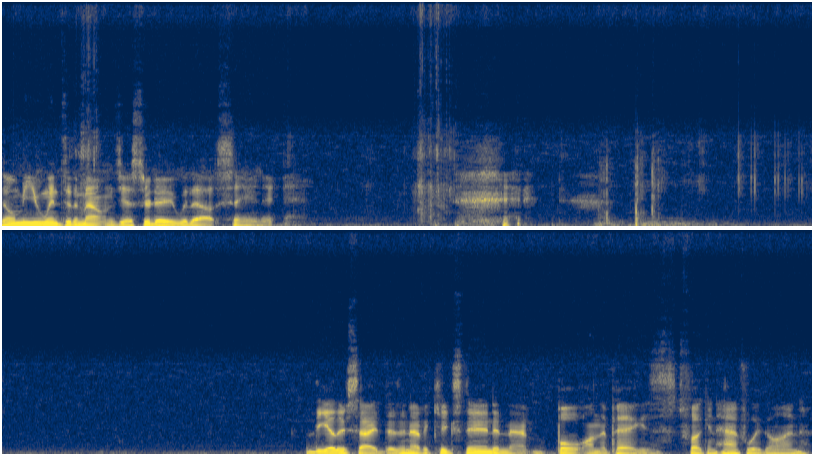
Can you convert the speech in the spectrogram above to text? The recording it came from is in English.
Tell me you went to the mountains yesterday without saying it. the other side doesn't have a kickstand and that bolt on the peg is fucking halfway gone.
